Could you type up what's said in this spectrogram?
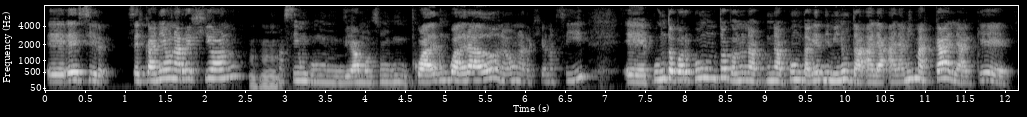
Eh, es decir, se escanea una región, así, un, digamos, un, cuadrado, ¿no? Una región así. Eh, punto por punto, con una, una punta bien diminuta, a la, a la misma escala que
